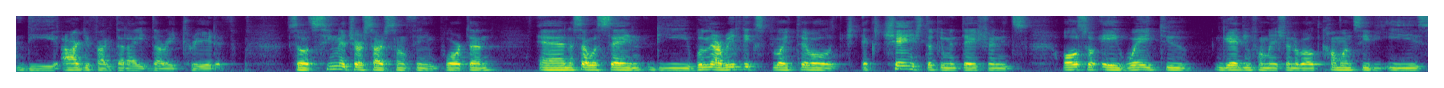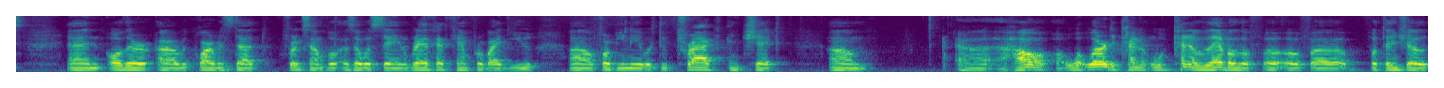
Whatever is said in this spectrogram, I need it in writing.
the artifact that I that I created. So signatures are something important. And as I was saying, the vulnerability exploitable exchange documentation, it's also a way to get information about common CVEs and other uh, requirements that, for example, as I was saying, Red Hat can provide you uh, for being able to track and check um, uh, how what, are the kind of what kind of level of, of uh, potential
